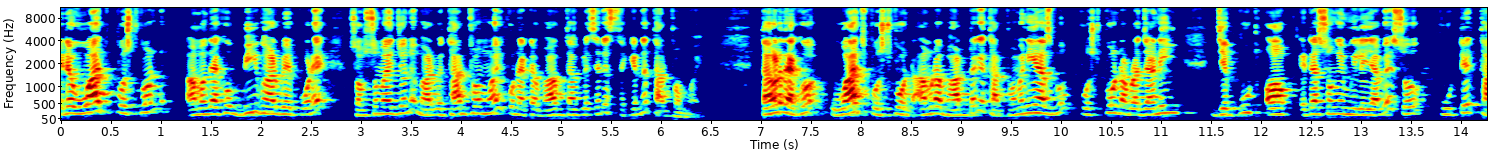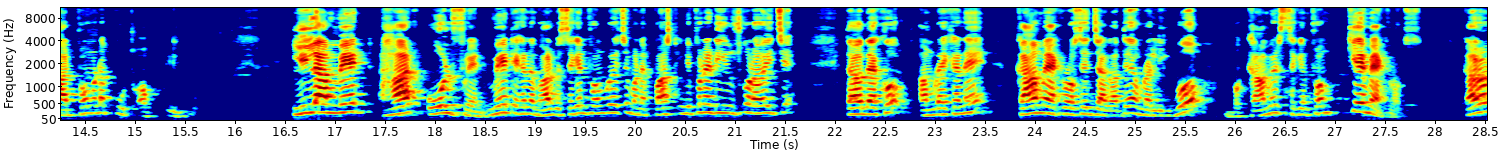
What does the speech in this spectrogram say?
এটা ওয়াজ পোস্টপন্ড আমাদের দেখো বি ভার্বের পরে সবসময়ের জন্য ভার্বের থার্ড ফর্ম হয়, কোনো একটা ভার্ব থাকলে সেটা সেকেন্ড না থার্ড ফর্ম হয়। তাহলে দেখো ওয়াজ পোস্টপোন্ড আমরা ভার্বটাকে থার্ড ফর্মে নিয়ে আসব। পোস্টপোন্ড আমরা জানি যে পুট অফ এটার সঙ্গে মিলে যাবে সো পুটের থার্ড ফর্ম আমরা পুট অফ লিখব। লীলা মেট হার ওল্ড ফ্রেন্ড মেট এখানে ভার্বের সেকেন্ড ফর্ম রয়েছে মানে পাস্ট ইনডিফিনিট ইউজ করা হয়েছে। তাহলে দেখো, আমরা এখানে কাম অ্যাক্রসের জায়গাতে আমরা লিখব কামের সেকেন্ড ফর্ম কেম অ্যাক্রস কারণ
